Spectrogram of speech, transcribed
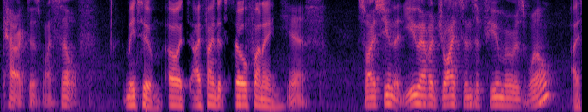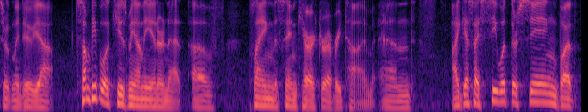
characters myself. Me too. Oh, it's, I find it so funny. Yes. So I assume that you have a dry sense of humor as well? I certainly do, yeah. Some people accuse me on the internet of playing the same character every time. And I guess I see what they're seeing, but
